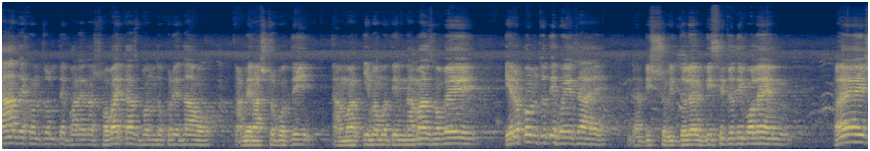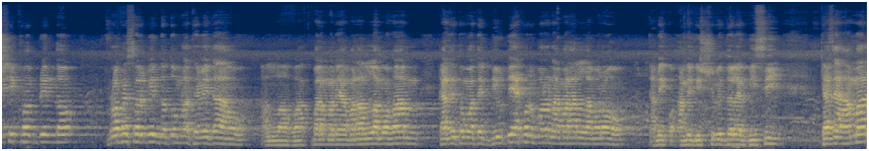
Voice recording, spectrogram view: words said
কাজ এখন চলতে পারে না, সবাই কাজ বন্ধ করে দাও। আমি রাষ্ট্রপতি, আমার ইমামতির নামাজ হবে। এরকম যদি হয়ে যায় বিশ্ববিদ্যালয়ের বিসি যদি বলেন শিক্ষক বৃন্দ প্রফেসর বৃন্দ তোমরা থেমে যাও। আল্লাহ আকবার মানে আমার আল্লাহ মহান। কাজে তোমাদের ডিউটি এখন বড় না, আমার আল্লাহ বড়। আমি আমি বিশ্ববিদ্যালয়ের বিসি। কাজে আমার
